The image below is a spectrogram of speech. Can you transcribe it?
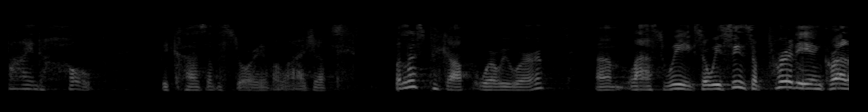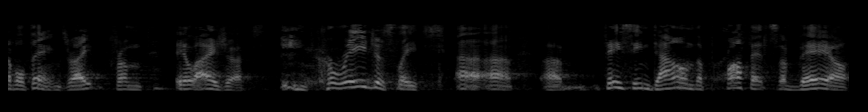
find hope because of the story of Elijah. But let's pick up where we were um, last week. So we've seen some pretty incredible things, right, from Elijah. Courageously uh, uh, uh, facing down the prophets of Baal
